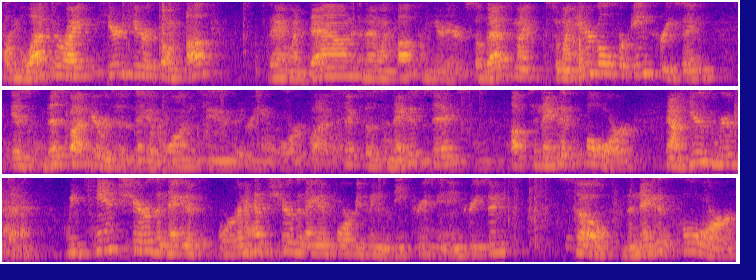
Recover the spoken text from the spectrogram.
from left to right, here to here, it's going up, then it went down, and then it went up from here to here. So that's my, so my interval for increasing is this spot here, which is negative one, two, three, four, five, six. So this is negative six up to negative four. Now, here's the weird thing. We can't share the negative, we're gonna have to share the negative four between the decreasing and increasing. So the negative four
